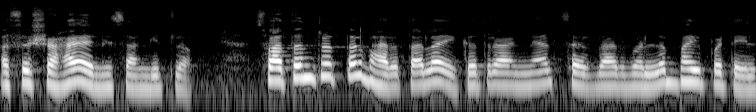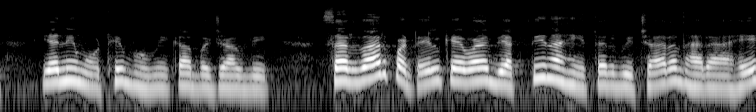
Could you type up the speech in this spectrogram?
असं शहा यांनी सांगितलं. स्वातंत्र्योत्तर भारताला एकत्र आणण्यात सरदार वल्लभभाई पटेल यांनी मोठी भूमिका बजावली. सरदार पटेल केवळ व्यक्ती नाही तर विचारधारा आहे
